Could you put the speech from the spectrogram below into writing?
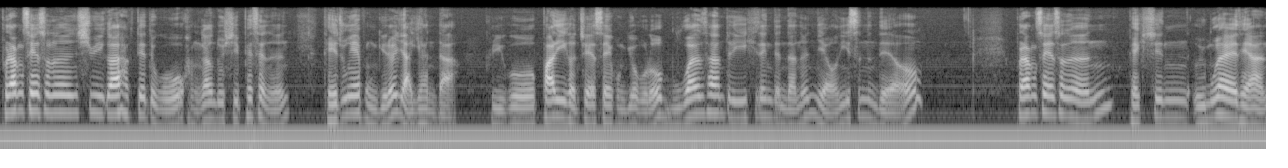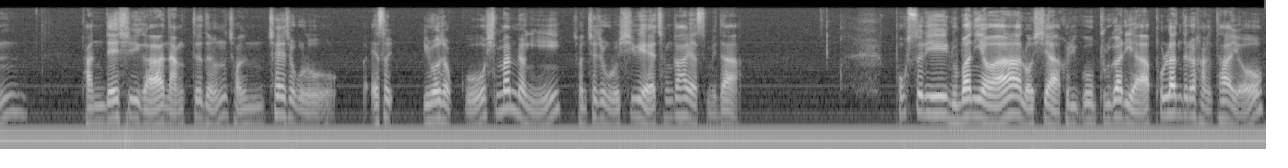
프랑스에서는 시위가 확대되고 관광도시 폐쇄는 대중의 봉기를 야기한다. 그리고 파리 근처에서의 공격으로 무고한 사람들이 희생된다는 예언이 있었는데요. 프랑스에서는 백신 의무화에 대한 반대 시위가 낭뜨 등 전체적으로 에서 이루어졌고 10만 명이 전체적으로 시위에 참가하였습니다. 폭설이 루마니아와 러시아 그리고 불가리아, 폴란드를 강타하여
